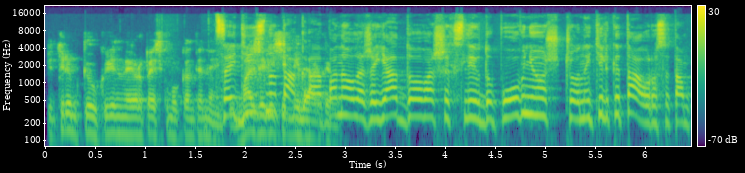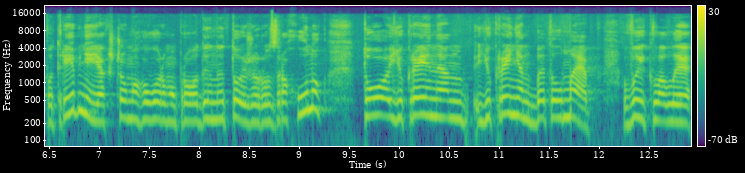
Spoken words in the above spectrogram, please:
підтримки України на європейському континенті. Це Майже дійсно 8 так. Мільярдів. Пане Олеже, я до ваших слів доповню, що не тільки Тауруси там потрібні. Якщо ми говоримо про один і той же розрахунок, то Ukrainian, Ukrainian Battle Map виклали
